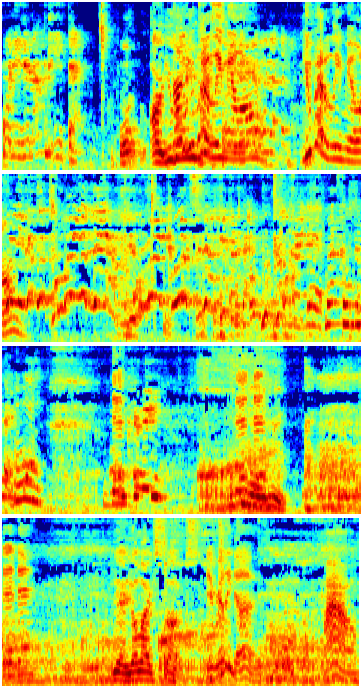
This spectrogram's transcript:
Boydie, you're not gonna eat that. Well, Are you Girl, going you to better leave me alone. no, no. You better leave me alone. Boydie, there's a toy in there. Oh my gosh, no, give it back. Look, go, honey. Let's go to bed. Ooh. Dun, okay. dun, dun, Me. dun, dun. Yeah, your life sucks. It really does. Wow.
